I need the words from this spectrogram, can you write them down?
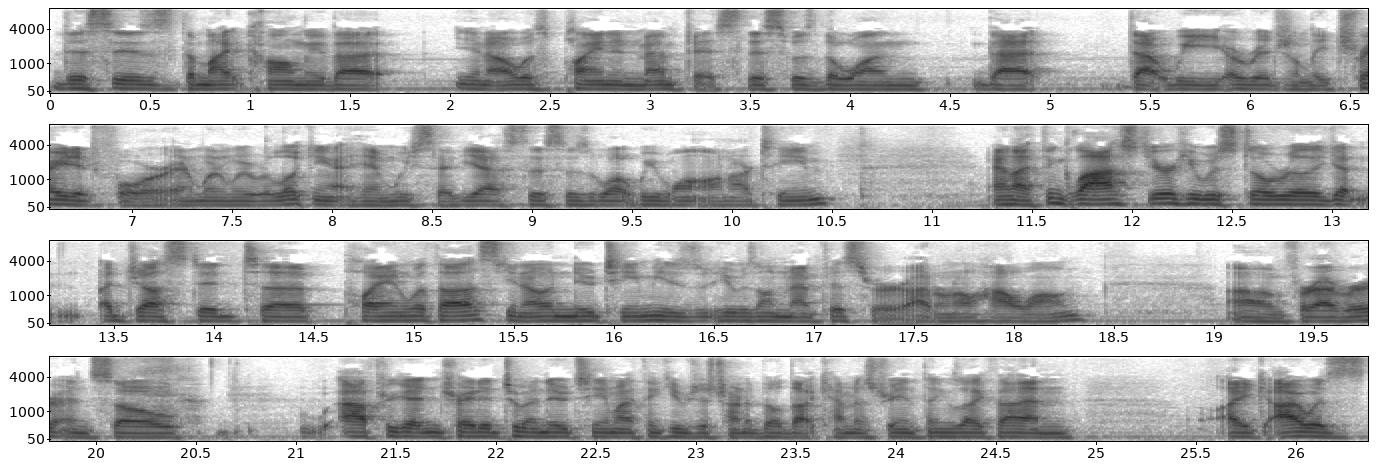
this is the Mike Conley that, you know, was playing in Memphis. This was the one that that we originally traded for and when we were looking at him we said, "Yes, this is what we want on our team." And I think last year he was still really getting adjusted to playing with us. You know, a new team. He's he was on Memphis for I don't know how long, um, forever. And so after getting traded to a new team, I think he was just trying to build that chemistry and things like that. And like I was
